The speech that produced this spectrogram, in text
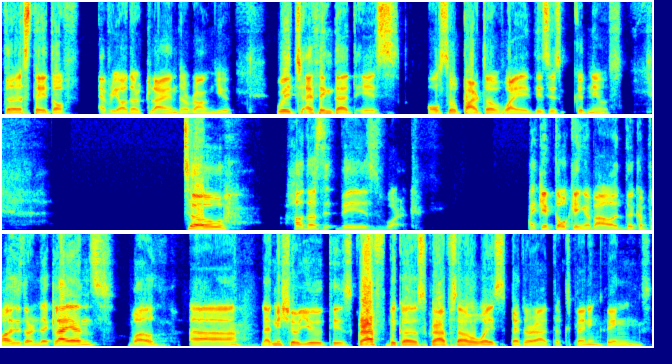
the state of every other client around you, which I think that is also part of why this is good news. So how does this work? I keep talking about the compositor and the clients. Well, uh, let me show you this graph because graphs are always better at explaining things.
